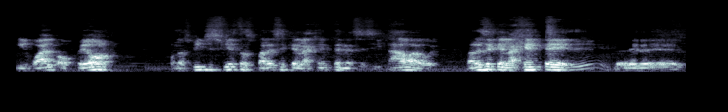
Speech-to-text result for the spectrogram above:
igual o peor las pinches fiestas parece que la gente necesitaba, güey. Parece que la gente eh,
